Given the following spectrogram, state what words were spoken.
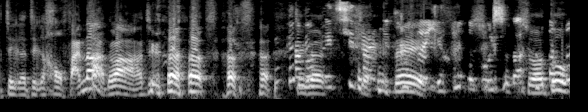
这个这个好烦呐，对吧？这个这个 对说都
